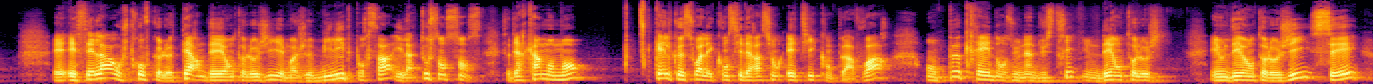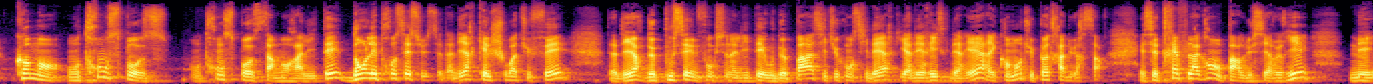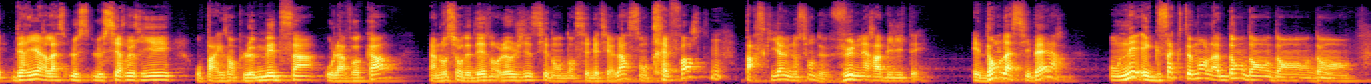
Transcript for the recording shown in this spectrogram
Et, et c'est là où je trouve que le terme déontologie, et moi je milite pour ça, il a tout son sens. C'est-à-dire qu'à un moment, quelles que soient les considérations éthiques qu'on peut avoir, on peut créer dans une industrie une déontologie. Et une déontologie, c'est comment on transpose on transpose sa moralité dans les processus, c'est-à-dire quel choix tu fais, c'est-à-dire de pousser une fonctionnalité ou de pas si tu considères qu'il y a des risques derrière et comment tu peux traduire ça. Et c'est très flagrant, on parle du serrurier, mais derrière le, serrurier ou par exemple le médecin ou l'avocat, la notion de déontologie dans, dans ces métiers-là sont très fortes mm. parce qu'il y a une notion de vulnérabilité. Et dans la cyber, on est exactement là-dedans dans,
